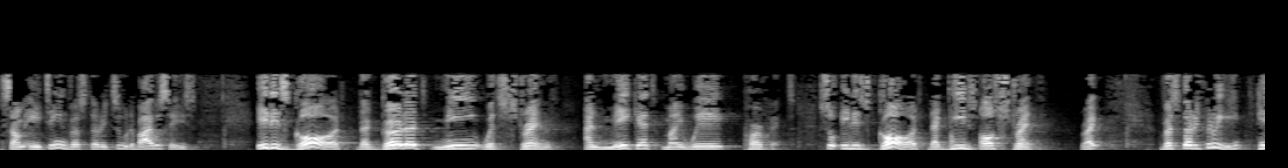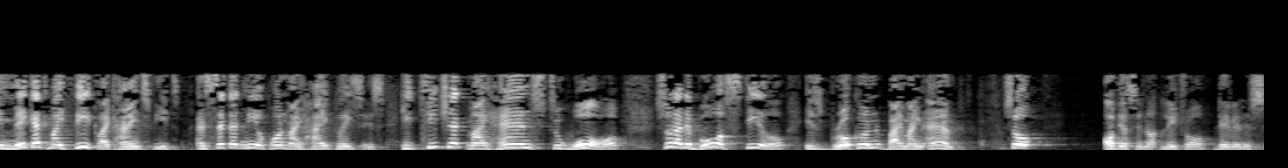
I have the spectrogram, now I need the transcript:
Psalm 18, verse 32, the Bible says, It is God that girded me with strength and maketh my way perfect. So it is God that gives us strength, right? Verse 33, He maketh my feet like hinds feet, and setteth me upon my high places. He teacheth my hands to war, so that the bow of steel is broken by mine arm. So Obviously not literal. David is,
